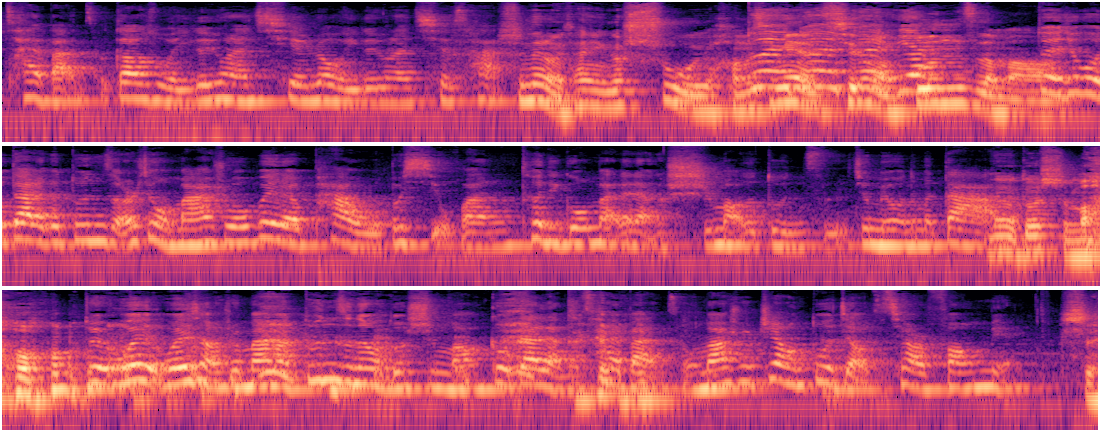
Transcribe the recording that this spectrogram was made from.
菜板子，告诉我一个用来切肉，一个用来切菜。是那种像一个树横对切面对切那种对墩子吗？对，就给我带了个墩子，而且我妈说，为了怕我不喜欢，特地给我买了两个时髦的墩子，就没有那么大能有多时髦？对，我也我也想说，妈妈 墩子能有多时髦？给我带两个菜板子。我妈说这样剁饺子馅儿方便。谁？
